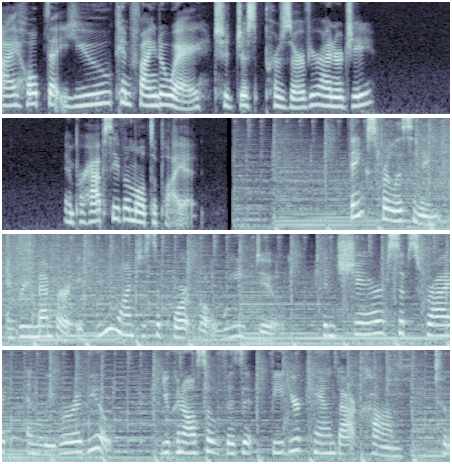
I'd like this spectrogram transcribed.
I hope that you can find a way to just preserve your energy and perhaps even multiply it. Thanks for listening. And remember, if you want to support what we do, then share, subscribe, and leave a review. You can also visit feedyourcan.com to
